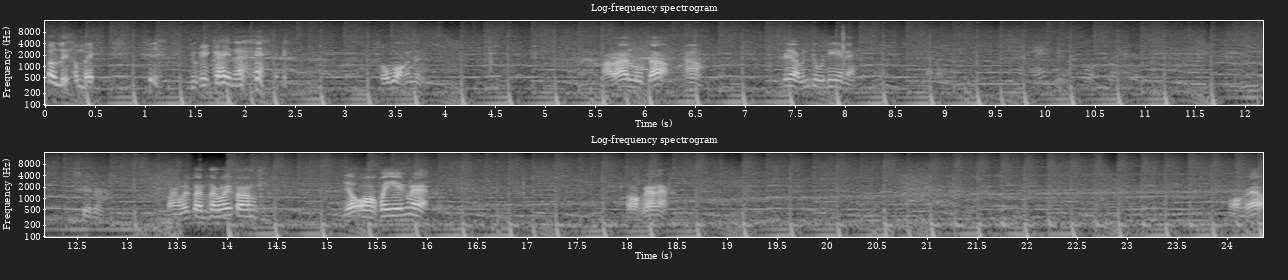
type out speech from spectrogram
เอาเรือไปอยู่ใกล้ๆนะโฉบอกกันหนึ่งเอาละหลุดแล้วอ้าวเนี่ยมันอยู่นี่ไงเสร็จแล้วตั้งไว้ก่อนตั้งไว้ก่อนเดี๋ยวออกไปเองแหละ ออกแล้วนะออกแล้ว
